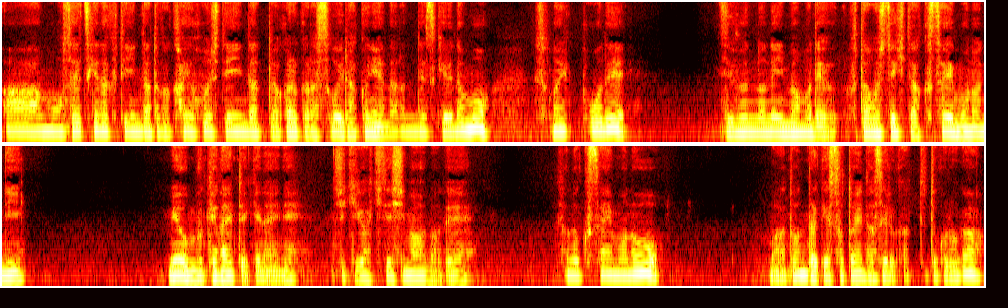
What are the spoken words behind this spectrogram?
ああ、もう押さえつけなくていいんだとか解放していいんだってわかるからすごい楽にはなるんですけれども、その一方で、自分のね、今まで蓋をしてきた臭いものに、目を向けないといけないね、時期が来てしまうので、その臭いものを、まあ、どんだけ外に出せるかっていうところが、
